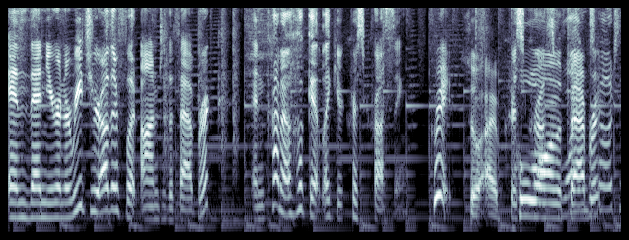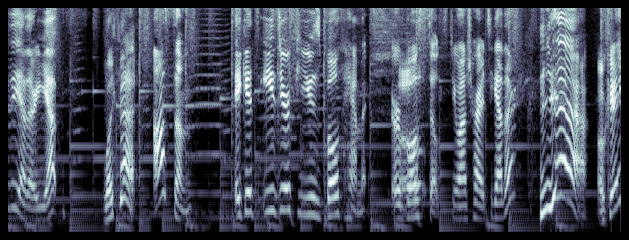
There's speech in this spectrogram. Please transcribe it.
and then you're gonna reach your other foot onto the fabric and kind of hook it like you're crisscrossing. Great. So I Crisscross pull on the one fabric toe to the other. Yep. like that. Awesome. It gets easier if you use both hammocks or Oh. both silks. Do you want to try it together? Yeah. Okay.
